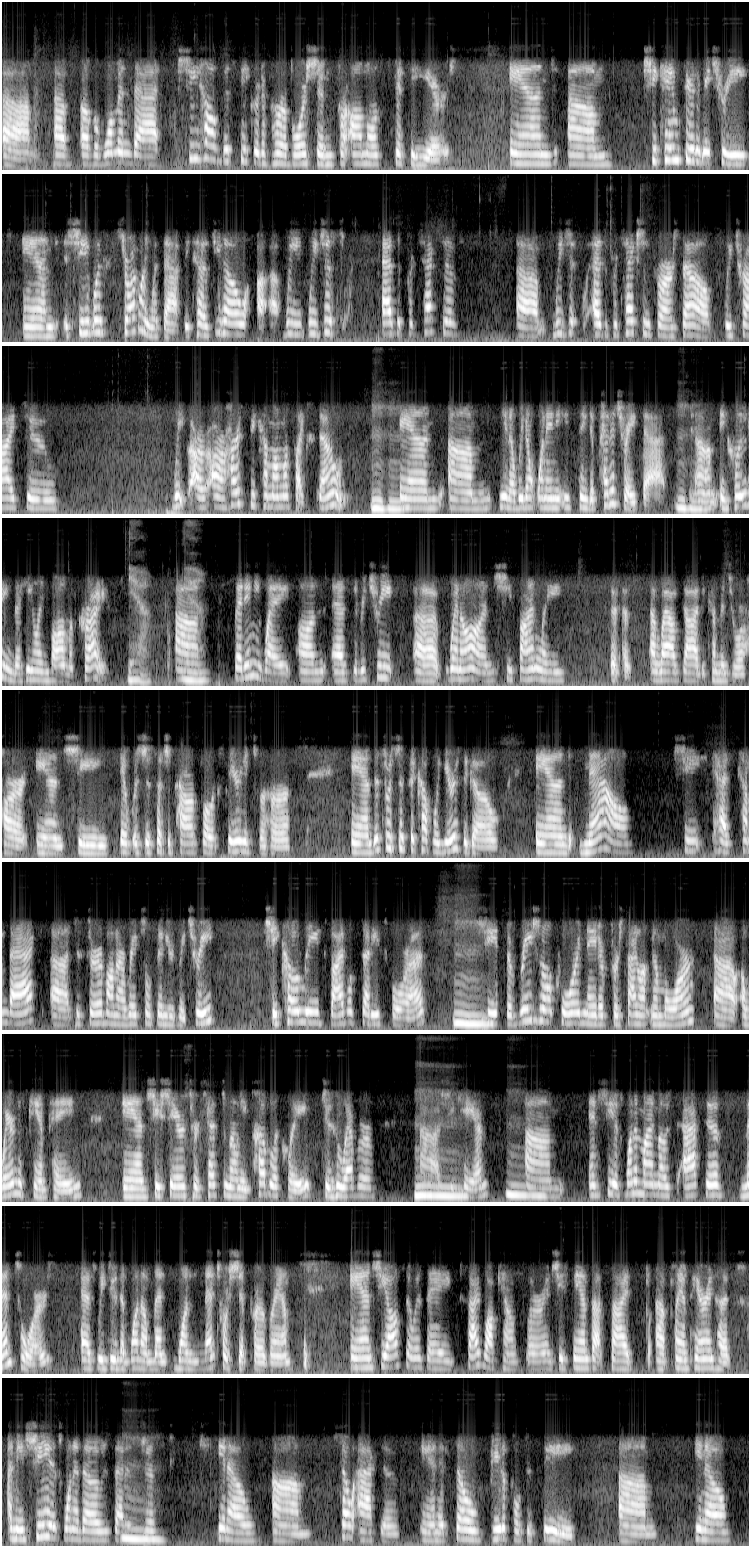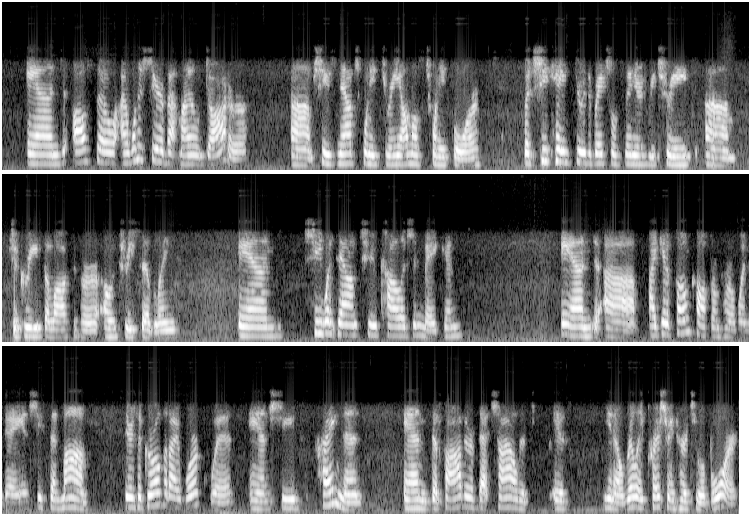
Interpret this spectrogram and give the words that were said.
um, of, of a woman that she held the secret of her abortion for almost 50 years, and um, she came through the retreat and she was struggling with that because you know uh, we we just as a protective um, we just, as a protection for ourselves we try to we our, our hearts become almost like stone and um, you know we don't want anything to penetrate that, um, including the healing balm of Christ. Yeah. Um, But anyway, on as the retreat uh, went on, she finally uh, allowed God to come into her heart, and she it was just such a powerful experience for her. And this was just a couple years ago, and now she has come back uh, to serve on our Rachel Vineyard retreat. She co-leads Bible studies for us. She is the regional coordinator for Silent No More uh, awareness campaign, and she shares her testimony publicly to whoever uh, she can. Um, and she is one of my most active mentors as we do the one-on-one mentorship program. And she also is a sidewalk counselor, and she stands outside uh, Planned Parenthood. I mean, she is one of those that is just, you know, um, so active, and it's so beautiful to see um, you know, and also I want to share about my own daughter. Um, she's now 23, almost 24, but she came through the Rachel's Vineyard retreat um, to grieve the loss of her own three siblings, and she went down to college in Macon. And uh, I get a phone call from her one day, and she said, "Mom, there's a girl that I work with, and she's pregnant, and the father of that child is is you know, really pressuring her to abort.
